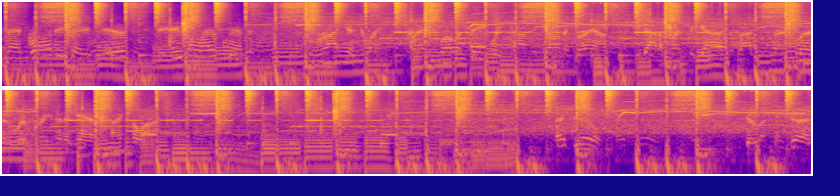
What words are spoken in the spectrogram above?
Tranquility Base here. The Eagle has landed. Roger, twin. Tranquility, we copy on the ground. You got a about to turn blue. We're breathing again. Thanks a lot. Thank you. You're looking good.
